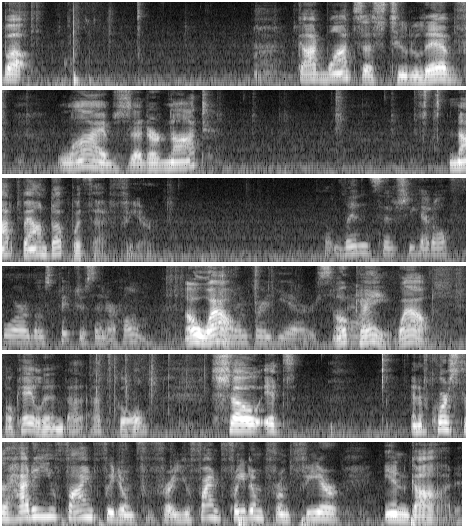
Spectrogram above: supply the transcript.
But God wants us to live lives that are not not bound up with that fear. Lynn says she had all four of those pictures in her home. Oh wow! For a number of years. Okay, wow. wow. Okay, Lynn, that, that's cool. So it's, and of course, the how do you find freedom? For, you find freedom from fear in God.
